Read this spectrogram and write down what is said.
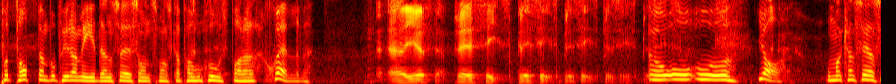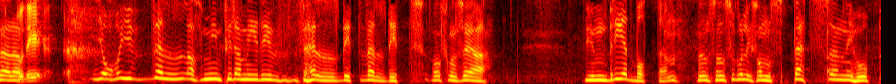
på toppen på pyramiden så är det sånt som man ska pensionsspara själv. Eh, Just det, precis, precis, precis, precis. precis. Och, och, och ja, och man kan säga så här att det, jag har ju väl, alltså min pyramid är väldigt, väldigt, vad ska man säga? Det är en bred botten, men sen så går liksom spetsen ihop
